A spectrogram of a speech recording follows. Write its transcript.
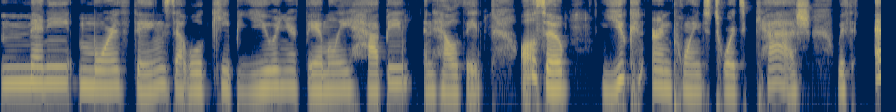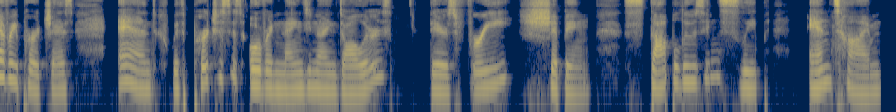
many more things that will keep you and your family happy and healthy. Also, you can earn points towards cash with every purchase. And with purchases over $99, there's free shipping. Stop losing sleep and time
